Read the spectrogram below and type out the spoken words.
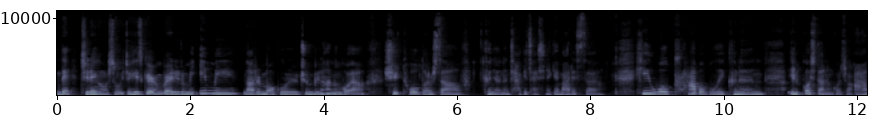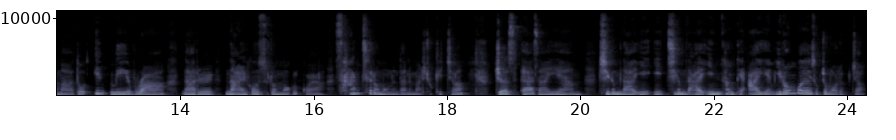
근데 진행형을 쓰고 있죠. He's getting ready to eat me. 나를 먹을 준비를 하는 거야. She told herself. 그녀는 자기 자신에게 말했어요. He will probably 그는 일 것이라는 거죠. 아마도 eat me raw 나를 날 것으로 먹을 거야. 산채로 먹는다는 말이 좋겠죠. Just as I am 지금 나이 이, 지금 나인 상태 I am 이런 거 해석 좀 어렵죠.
